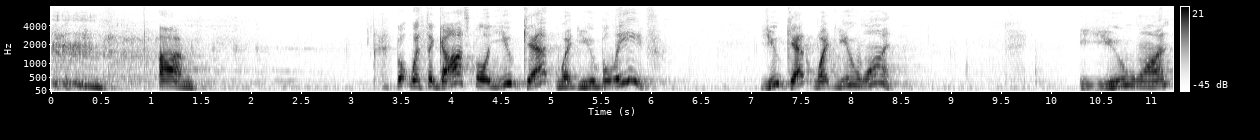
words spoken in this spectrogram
um, but with the gospel, you get what you believe, you get what you want. You want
